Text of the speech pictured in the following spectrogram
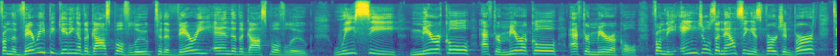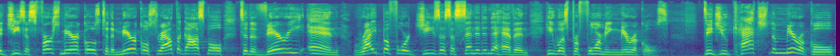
From the very beginning of the Gospel of Luke to the very end of the Gospel of Luke, we see miracle after miracle after miracle. From the angels announcing his virgin birth to Jesus' first miracles to the miracles throughout the Gospel to the very end, right before Jesus ascended into heaven, he was performing miracles. Did you catch the miracle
